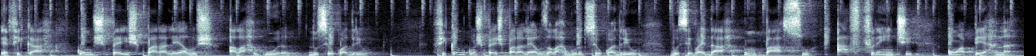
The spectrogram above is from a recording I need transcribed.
é ficar com os pés paralelos à largura do seu quadril. Ficando com os pés paralelos à largura do seu quadril, você vai dar um passo à frente com a perna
